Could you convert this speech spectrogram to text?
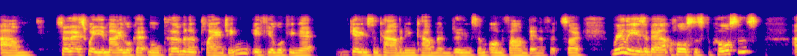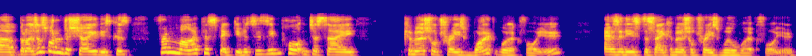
Um, so that's where you may look at more permanent planting if you're looking at getting some carbon income and doing some on-farm benefits. So really is about horses for courses. Uh, but I just wanted to show you this because from my perspective, it's as important to say commercial trees won't work for you as it is to say commercial trees will work for you.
